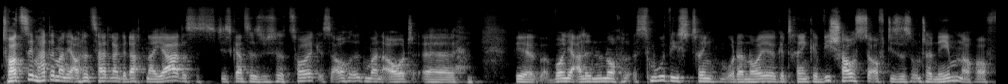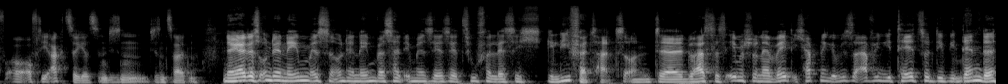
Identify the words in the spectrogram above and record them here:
trotzdem hatte man ja auch eine Zeit lang gedacht, na ja, das ist dieses ganze süße Zeug ist auch irgendwann out. Äh, wir wollen ja alle nur noch Smoothies trinken oder neue Getränke. Wie schaust du auf dieses Unternehmen, auch auf, auf die Aktie jetzt in diesen, diesen Zeiten? Naja, das Unternehmen ist ein Unternehmen, was halt immer sehr, sehr zuverlässig geliefert hat. Und äh, du hast es eben schon erwähnt, ich habe eine gewisse Affinität zur Dividende.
